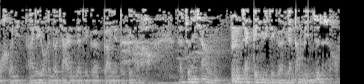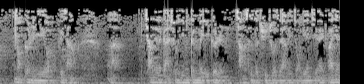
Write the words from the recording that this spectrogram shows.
我和你啊，也有很多家人的这个表演都非常的好。但昨天下午 在给予这个圆通名字的时候，我个人也有非常啊强烈的感受，因为跟每一个人尝试的去做这样的一种链接，哎，发现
